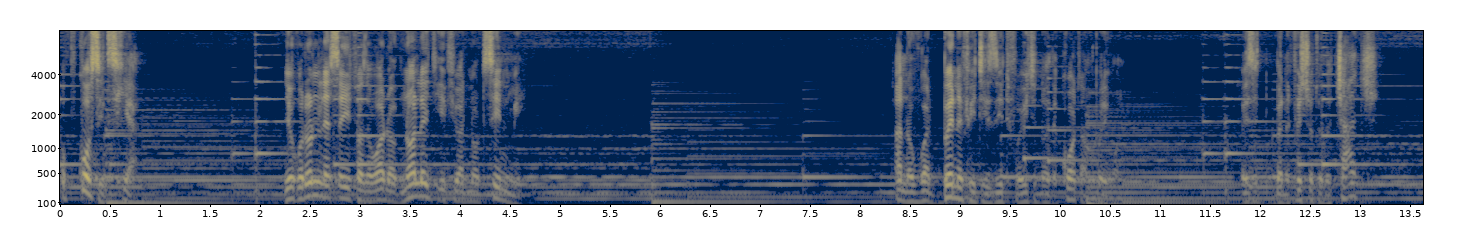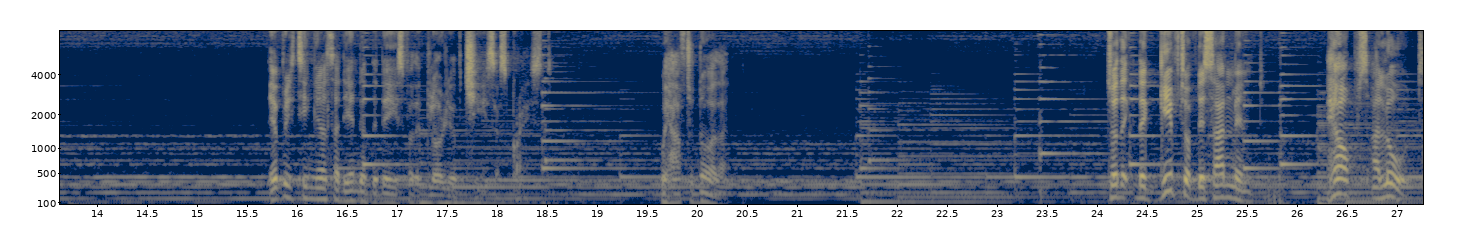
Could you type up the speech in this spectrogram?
Of course, it's here. You could only say it was a word of knowledge if you had not seen me. And of what benefit is it for you to know the coat I'm putting on? Is it beneficial to the church? Everything else at the end of the day is for the glory of Jesus Christ. We have to know that. So the, the gift of discernment helps a lot.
